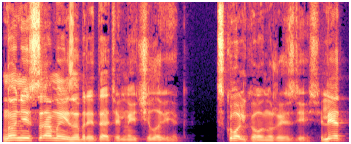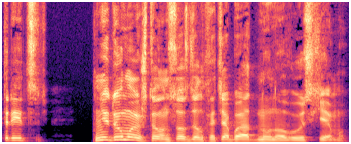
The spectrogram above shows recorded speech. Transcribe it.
«Но не самый изобретательный человек. Сколько он уже здесь? Лет тридцать. Не думаю, что он создал хотя бы одну новую схему».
